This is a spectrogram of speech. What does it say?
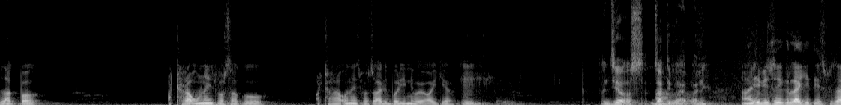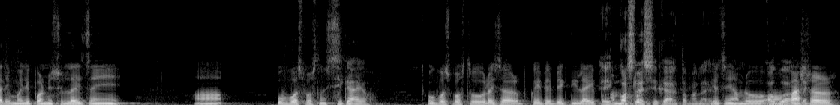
लगभग अठार उन्नाइस वर्षको अठार उन्नाइस वर्ष अलिक बढी नै भयो है क्या। जे होस् जति भए पनि। यो विषयको लागि त्यस पछाडि मैले परमेश्वरलाई चाहिँ उपवास बस्नु सिकायो। उपवास बस्दो रहेछ कोही बे- व्यक्तिलाई कसले सिकायो तपाईँलाई? यो चाहिँ हाम्रो? पास्टर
